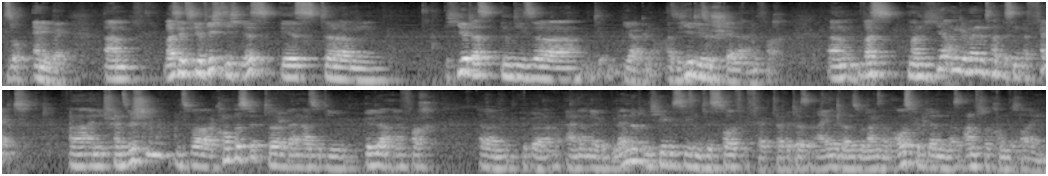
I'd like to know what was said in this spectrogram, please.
So, anyway. Ähm, was jetzt hier wichtig ist, ist ähm, hier das in dieser, ja genau, also hier diese Stelle einfach. Ähm, was man hier angewendet hat, ist ein Effekt, äh, eine Transition, und zwar Composite, da werden also die Bilder einfach ähm, übereinander geblendet und hier gibt es diesen Dissolve-Effekt, da wird das eine dann so langsam ausgeblendet und das andere kommt rein.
